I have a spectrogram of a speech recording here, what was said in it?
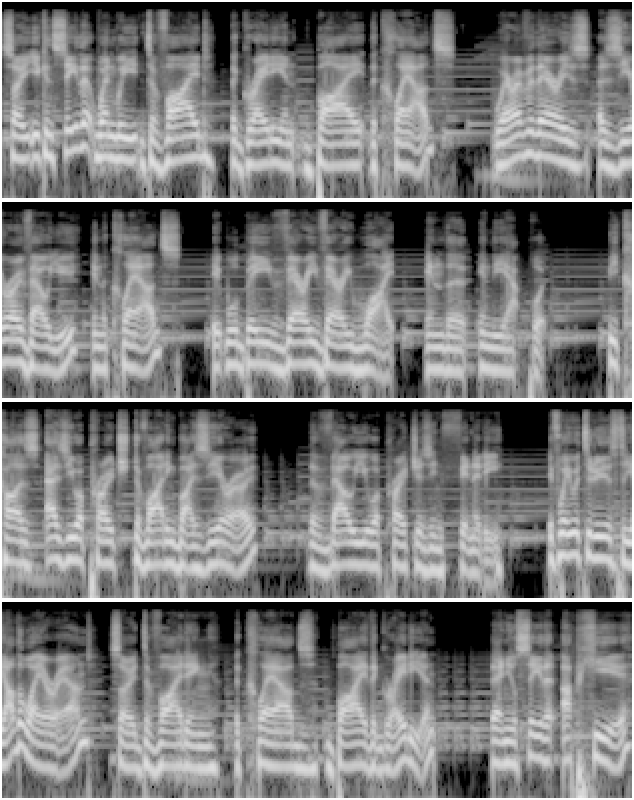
So you can see that when we divide the gradient by the clouds, wherever there is a zero value in the clouds, it will be very, very white in the in the output. Because as you approach dividing by zero, the value approaches infinity. If we were to do this the other way around, so dividing the clouds by the gradient, then you'll see that up here,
